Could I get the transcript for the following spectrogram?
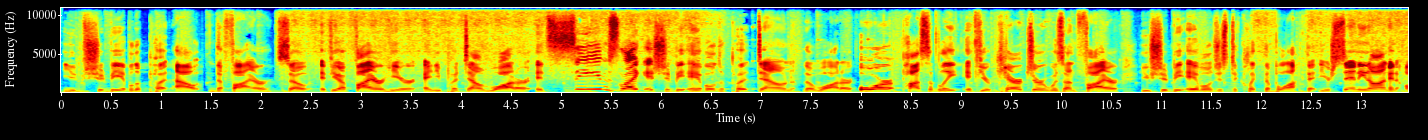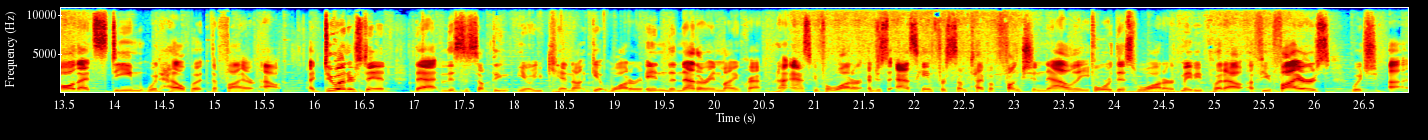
you should be able to put out the fire. So if you have fire here and you put down water, it seems like it should be able to put down the water. Or possibly if your character was on fire, you should be able just to click the block that you're standing on and all that steam would help put the fire out. I do understand that this is something, you know, you cannot get water in the nether in Minecraft. I'm not asking for water. I'm just asking for some type of functionality for this water. Maybe put out a few fires, which uh,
